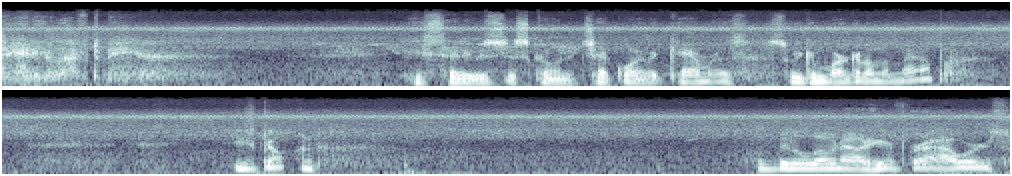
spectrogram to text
Danny left me. He said he was just going to check one of the cameras so we can mark it on the map. He's gone. I've been alone out here for hours.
